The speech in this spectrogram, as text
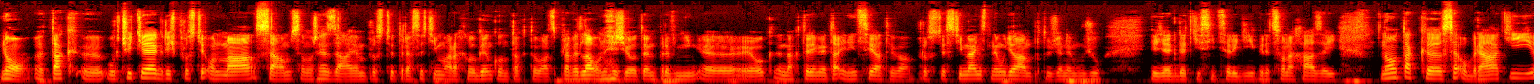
No, eh, tak eh, určitě, když prostě on má sám samozřejmě zájem prostě teda se s tím archeologem kontaktovat, zpravidla on je, že jo, ten první, eh, jo, na kterým je ta iniciativa. Prostě s tím já nic neudělám, protože nemůžu vědět, kde tisíce lidí, kde co nacházejí. No, tak se obrátí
